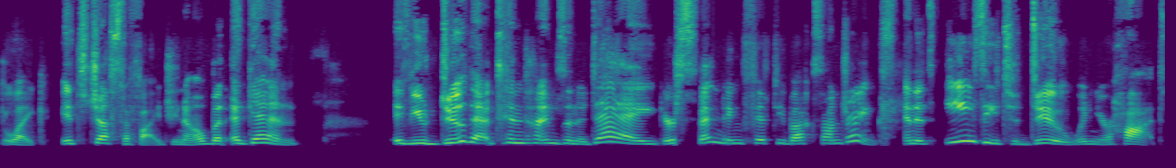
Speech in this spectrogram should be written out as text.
like, it's justified, you know? But again, if you do that 10 times in a day, you're spending 50 bucks on drinks. And it's easy to do when you're hot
